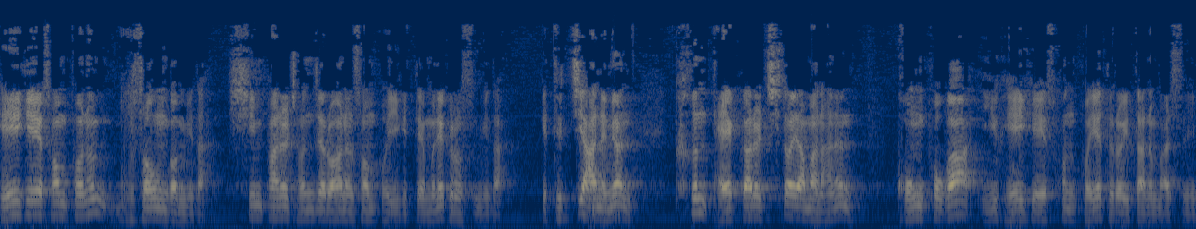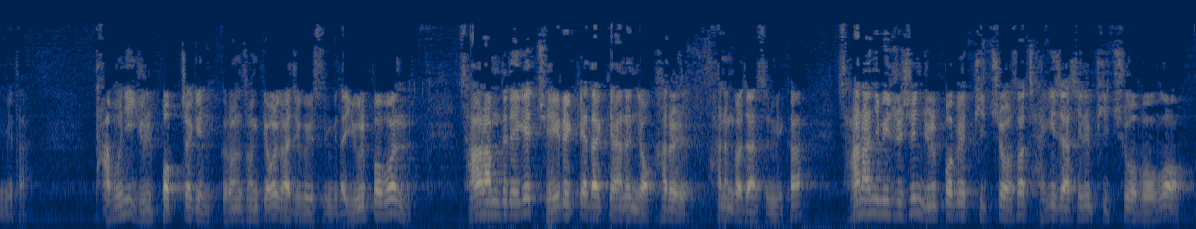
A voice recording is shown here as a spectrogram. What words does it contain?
회개의 선포는 무서운 겁니다. 심판을 전제로 하는 선포이기 때문에 그렇습니다. 듣지 않으면 큰 대가를 치러야만 하는 공포가 이 회개의 선포에 들어있다는 말씀입니다. 다분히 율법적인 그런 성격을 가지고 있습니다. 율법은 사람들에게 죄를 깨닫게 하는 역할을 하는 거지 않습니까? 하나님이 주신 율법에 비추어서 자기 자신을 비추어 보고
